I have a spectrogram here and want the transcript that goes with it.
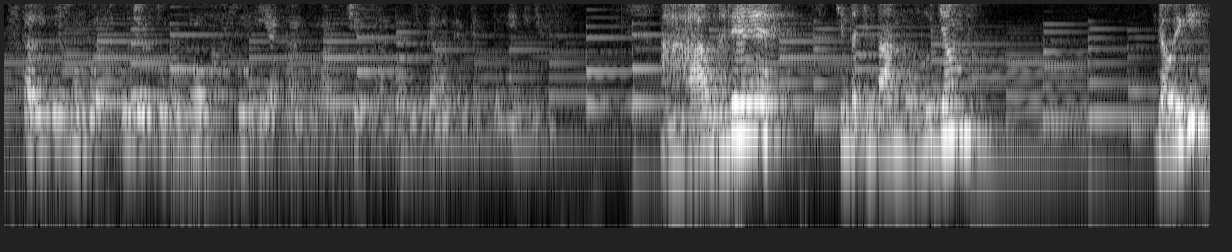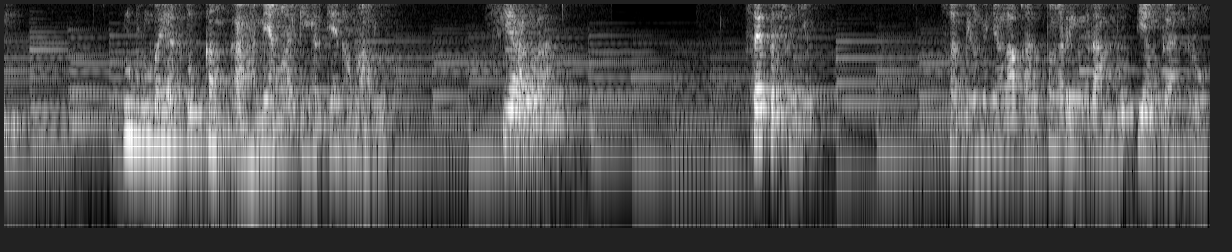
Sekaligus membuat sekujur tubuh lemas mengiyakan pengaruh cinta dan segala tetek bengeknya. Ah, udah deh. Cinta-cintaan mulu, Jang. Gawe Gi. Lu belum bayar tukang kan yang lagi ngerjain rumah lu? Sialan. Saya tersenyum sambil menyalakan pengering rambut yang gandrung.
